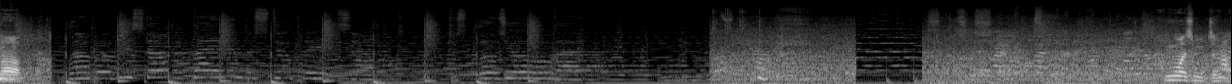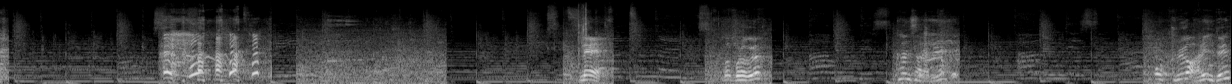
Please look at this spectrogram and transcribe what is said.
아 궁금하신 분점 네. 뭐 뭐라고요? 한 사람이요? 어 그래요? 아닌데?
